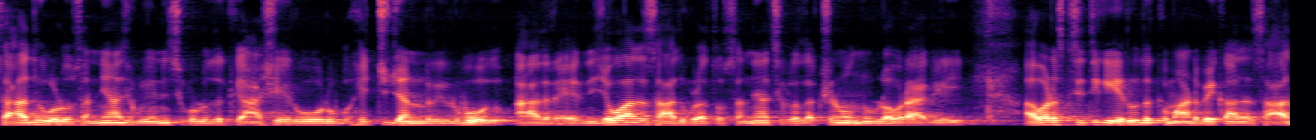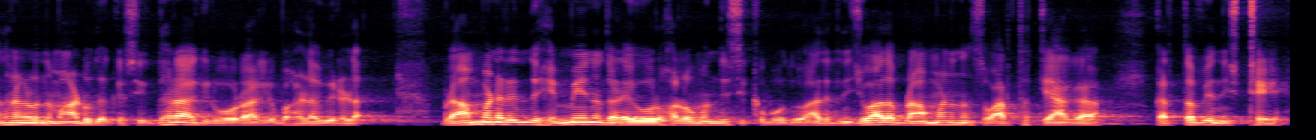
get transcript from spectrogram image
ಸಾಧುಗಳು, ಸನ್ಯಾಸಿಗಳು ಎನಿಸಿಕೊಳ್ಳುವುದಕ್ಕೆ ಆಶೆ ಇರುವವರು ಹೆಚ್ಚು ಜನರು ಇರಬಹುದು. ಆದರೆ ನಿಜವಾದ ಸಾಧುಗಳು ಅಥವಾ ಸನ್ಯಾಸಿಗಳ ಲಕ್ಷಣವನ್ನು ಉಳ್ಳವರಾಗಲಿ ಅವರ ಸ್ಥಿತಿಗೆ ಏರುವುದಕ್ಕೆ ಮಾಡಬೇಕಾದ ಸಾಧನಗಳನ್ನು ಮಾಡುವುದಕ್ಕೆ ಸಿದ್ಧರಾಗಿರುವವರಾಗಲಿ ಬಹಳ ವಿರಳ. ಬ್ರಾಹ್ಮಣರಿಂದ ಹೆಮ್ಮೆಯನ್ನು ತಡೆಯುವವರು ಹಲವು ಮಂದಿ ಸಿಕ್ಕಬಹುದು. ಆದರೆ ನಿಜವಾದ ಬ್ರಾಹ್ಮಣನ ಸ್ವಾರ್ಥ ತ್ಯಾಗ, ಕರ್ತವ್ಯ ನಿಷ್ಠೆ,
